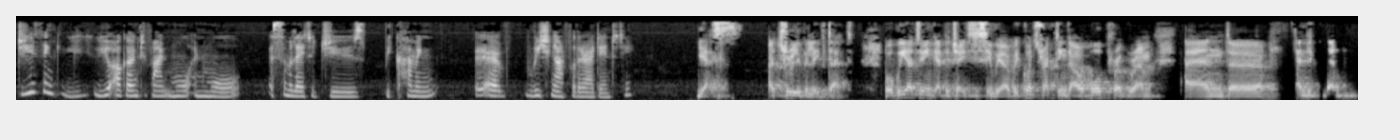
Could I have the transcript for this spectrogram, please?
Do you think you are going to find more and more assimilated Jews becoming uh, reaching out for their identity? Yes, I truly believe that. What we are doing at the JCC, we are reconstructing our whole program and, uh, and, the, and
